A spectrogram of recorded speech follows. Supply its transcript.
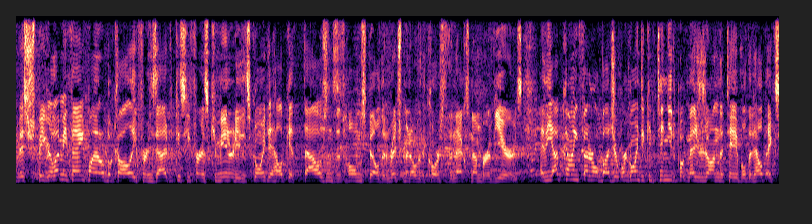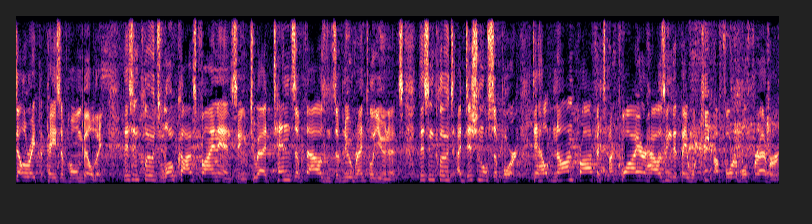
Mr. Speaker, let me thank my honourable colleague for his advocacy for his community that's going to help get thousands of homes built in Richmond over the course of the next number of years. In the upcoming federal budget, we're going to continue to put measures on the table that help accelerate the pace of home building. This includes low-cost financing to add tens of thousands of new rental units. This includes additional support to help nonprofits acquire housing that they will keep affordable forever.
